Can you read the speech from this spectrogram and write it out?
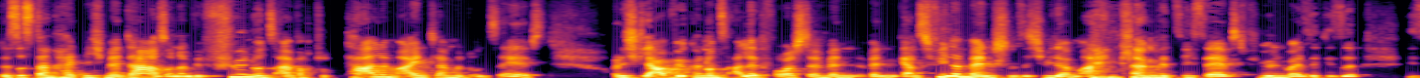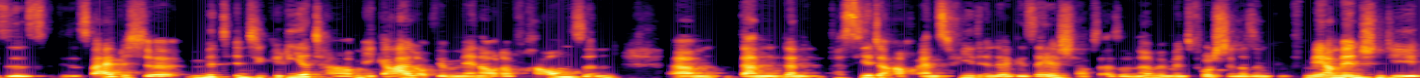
das ist dann halt nicht mehr da, sondern wir fühlen uns einfach total im Einklang mit uns selbst. Und ich glaube, wir können uns alle vorstellen, wenn, wenn ganz viele Menschen sich wieder im Einklang mit sich selbst fühlen, weil sie diese, dieses, dieses Weibliche mit integriert haben, egal ob wir Männer oder Frauen sind, ähm, dann, dann passiert da auch ganz viel in der Gesellschaft. Also ne, wenn wir uns vorstellen, da sind mehr Menschen, die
